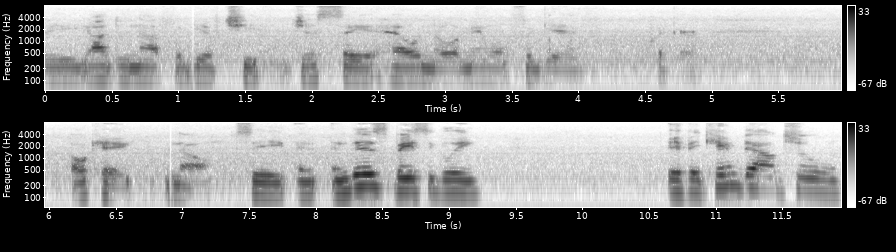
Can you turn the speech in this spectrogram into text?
Lee, y'all do not forgive cheating. Just say it. Hell no, a man won't forgive quicker. Okay, no. See, and, and this basically, if it came down to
